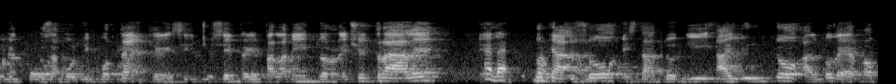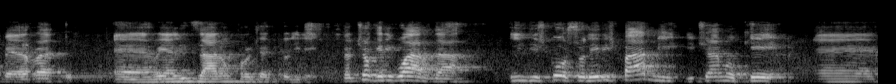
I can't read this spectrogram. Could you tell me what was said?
una cosa molto importante, perché si dice sempre che il Parlamento non è centrale, eh beh, in questo caso è stato di aiuto al governo per eh, realizzare un progetto di legge. Per ciò che riguarda il discorso dei risparmi, diciamo che eh,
